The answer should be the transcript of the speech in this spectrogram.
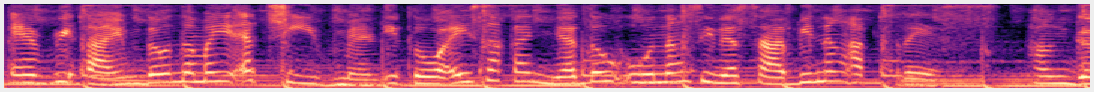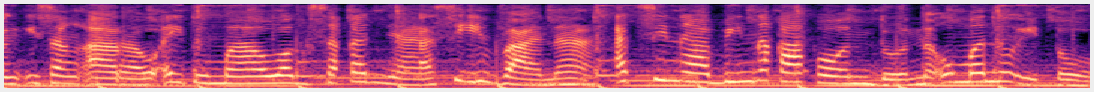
Every time daw na may achievement ito ay sa kanya daw unang sinasabi ng aktres. Hanggang isang araw ay tumawag sa kanya si Ivana at sinabing nakakondo na umano ito.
